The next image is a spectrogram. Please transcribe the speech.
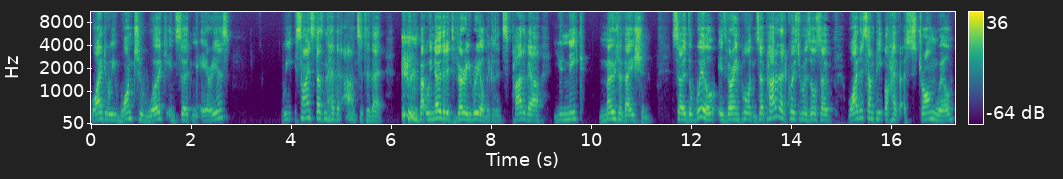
Why do we want to work in certain areas? We science doesn't have an answer to that, but we know that it's very real because it's part of our unique motivation. So the will is very important. So part of that question was also why do some people have a strong will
